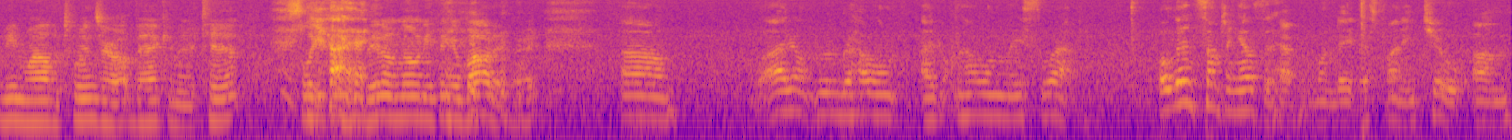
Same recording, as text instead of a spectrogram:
Meanwhile, the twins are out back in their tent, sleeping. Yeah. They don't know anything about it, right? Um, well, I don't remember how long. I don't know how long they slept. Well, then something else that happened one day that's funny too. Um,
